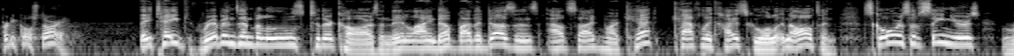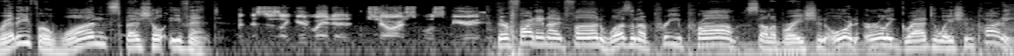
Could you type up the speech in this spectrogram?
pretty cool story. They taped ribbons and balloons to their cars and then lined up by the dozens outside Marquette Catholic High School in Alton. Scores of seniors ready for one special event. This is a good way to show our school spirit. Their Friday night fun wasn't a pre prom celebration or an early graduation party,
